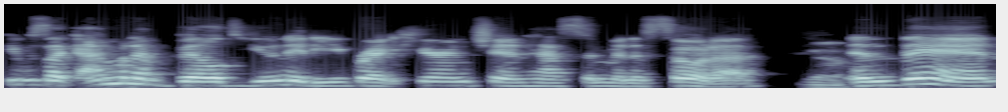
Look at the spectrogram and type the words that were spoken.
he was like i'm going to build unity right here in chanhassen minnesota yeah. and then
